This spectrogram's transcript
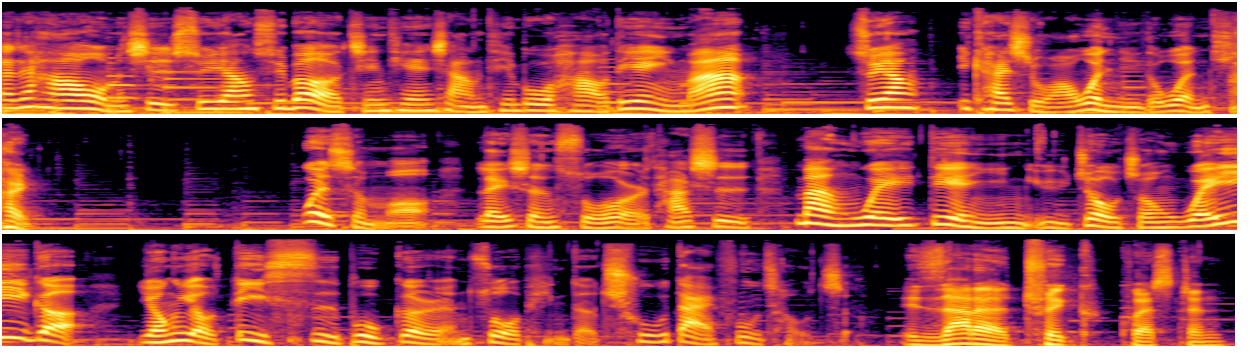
大家好，我们是苏央苏博。今天想听部好电影吗？苏央，一开始我要问你一个问题：嗨，为什么雷神索尔他是漫威电影宇宙中唯一一个拥有第四部个人作品的初代复仇者？Is that a trick question?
